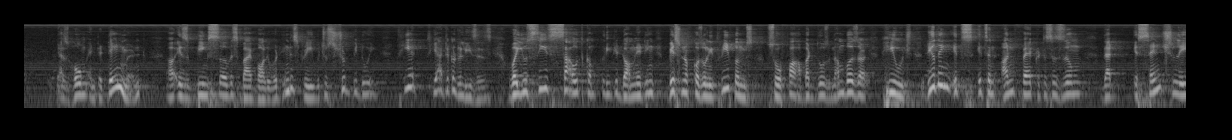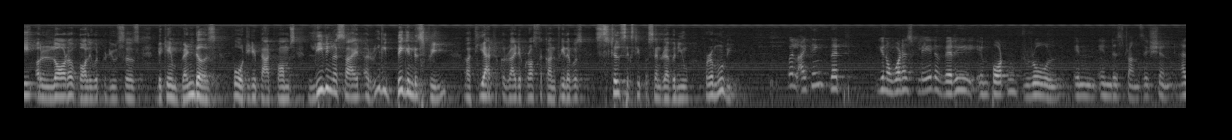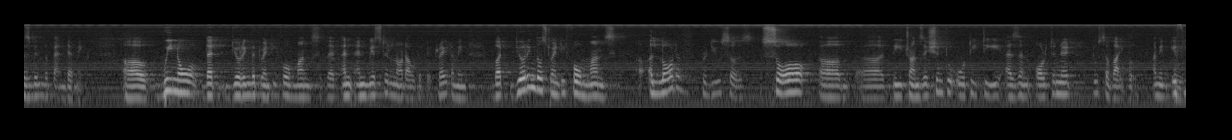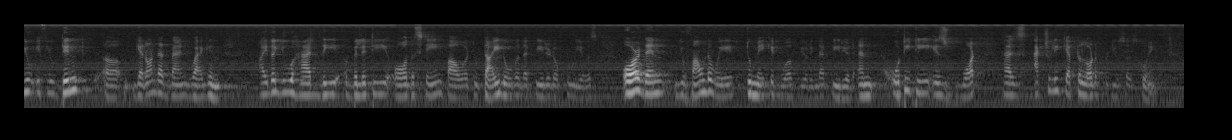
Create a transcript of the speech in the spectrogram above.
As home entertainment uh, is being serviced by Bollywood industry, which should be doing thea- theatrical releases, where you see South completely dominating, based on, of course, only three films so far, but those numbers are huge. Do you think it's, it's an unfair criticism that essentially a lot of Bollywood producers became vendors for OTT platforms, leaving aside a really big industry uh, theatrical right across the country, that was still 60% revenue for a movie. Well, I think that, you know, what has played a very important role in, in this transition has been the pandemic. Uh, we know that during the 24 months that, and, and we're still not out of it, right? I mean, but during those 24 months, a lot of producers saw um, uh, the transition to OTT as an alternate to survival. I mean, if you, if you didn't uh, get on that bandwagon, either you had the ability or the staying power to tide over that period of two years, or then you found a way to make it work during that period. And OTT is what has actually kept a lot of producers going.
